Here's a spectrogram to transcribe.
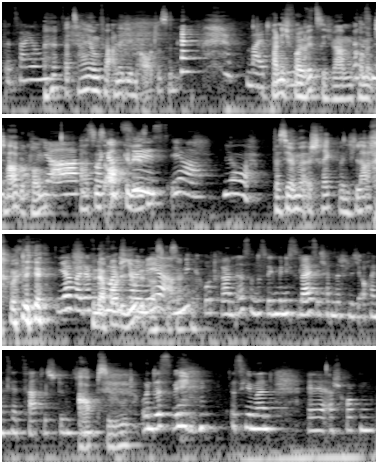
Verzeihung. Verzeihung für alle, die im Auto sind. Weiter. Fand ich voll witzig. Wir haben einen Das Kommentar bekommen. Ja, das Hast du es auch gelesen? Süß. Ja. Ja. Dass ihr immer erschreckt, wenn ich lache. Wenn ihr ja, weil der Flo manchmal näher am hat. Mikro dran ist und deswegen bin ich so leise. Ich habe natürlich auch ein sehr zartes Stimmchen. Absolut. Und deswegen ist jemand äh, erschrocken,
